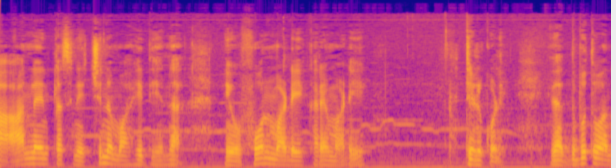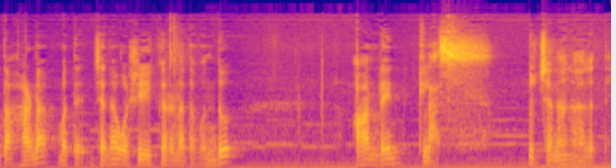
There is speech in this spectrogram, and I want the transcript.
ಆ ಆನ್ಲೈನ್ ಕ್ಲಾಸಿನ ಹೆಚ್ಚಿನ ಮಾಹಿತಿಯನ್ನು ನೀವು ಫೋನ್ ಮಾಡಿ, ಕರೆ ಮಾಡಿ ತಿಳ್ಕೊಳ್ಳಿ. ಇದು ಅದ್ಭುತವಾದಂಥ ಹಣ ಮತ್ತು ಜನ ವಶೀಕರಣದ ಒಂದು ಆನ್ಲೈನ್ ಕ್ಲಾಸ್ ಚೆನ್ನಾಗಾಗುತ್ತೆ.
